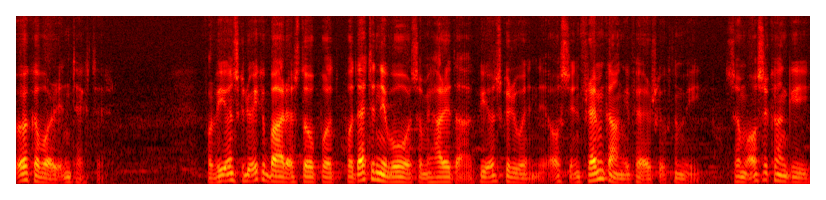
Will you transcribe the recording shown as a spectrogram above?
øke våre inntekter. For vi ønsker jo ikke bare å stå på, på dette nivået som vi har i dag, vi ønsker jo en, også en fremgang i færøysk økonomi, som også kan gi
